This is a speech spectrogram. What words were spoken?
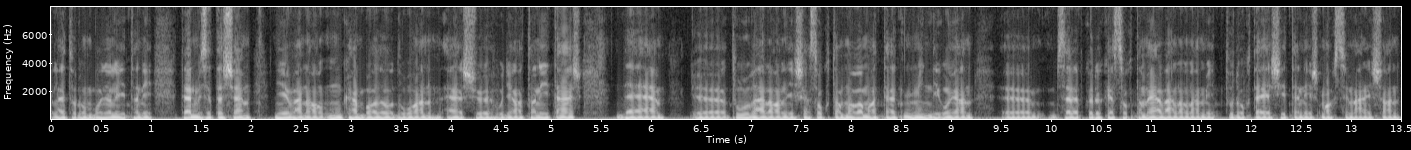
le tudom bonyolítani. Természetesen nyilván a munkámban adódóan első ugye a tanítás, de túlvállalni se szoktam magamat, tehát mindig olyan ö, szerepköröket szoktam elvállalni, amit tudok teljesíteni és maximálisan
